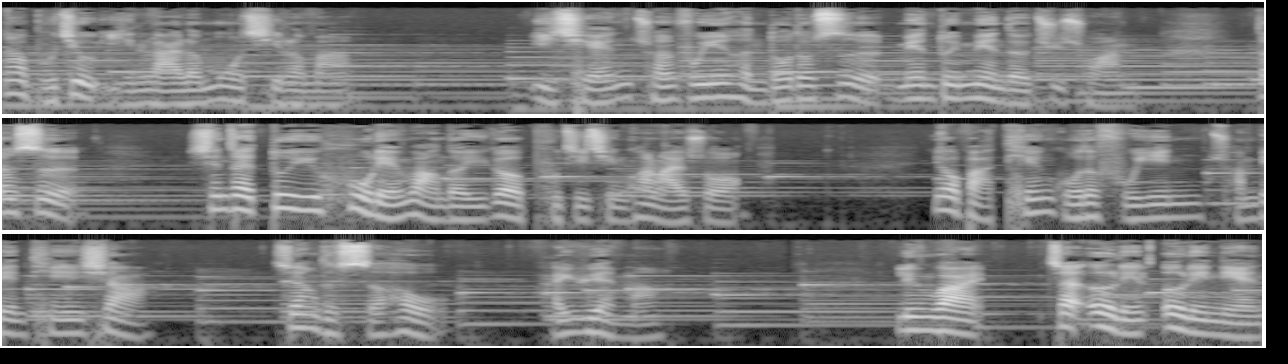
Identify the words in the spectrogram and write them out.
那不就迎来了末期了吗？以前传福音很多都是面对面的去传，但是现在对于互联网的一个普及情况来说，要把天国的福音传遍天下，这样的时候还远吗？另外，在二零二零年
